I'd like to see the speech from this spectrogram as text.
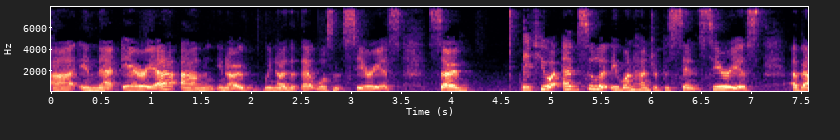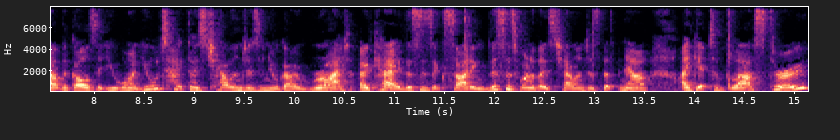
uh, in that area. Um, you know we know that that wasn't serious. So if you're absolutely 100% serious about the goals that you want, you will take those challenges and you'll go, right, okay, this is exciting. This is one of those challenges that now I get to blast through.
